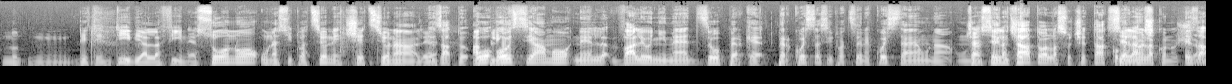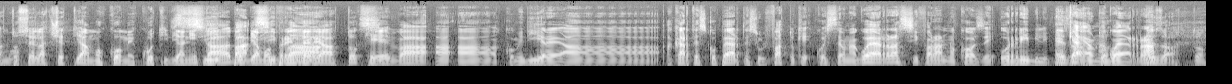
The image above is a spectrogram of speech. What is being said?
no- mh, detentivi alla fine sono una situazione eccezionale. Esatto, o, Appli- o siamo nel vale ogni mezzo perché per questa situazione questa è una, un Cioè, attentato alla società come noi la conosciamo. Esatto, se l'accettiamo come quotidianità pa- dobbiamo prendere va- atto che si va a, a- come dire a, a carte scoperte sul fatto che questa è una guerra, si faranno cose orribili perché Esatto, è una guerra. esatto.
